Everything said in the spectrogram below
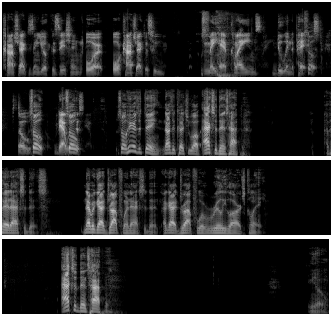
contractors in your position or or contractors who may have claims do in the past. So, So, that was so, just so here's the thing. Not to cut you off. Accidents happen. I've had accidents. Never got dropped for an accident. I got dropped for a really large claim. Accidents happen. You know,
